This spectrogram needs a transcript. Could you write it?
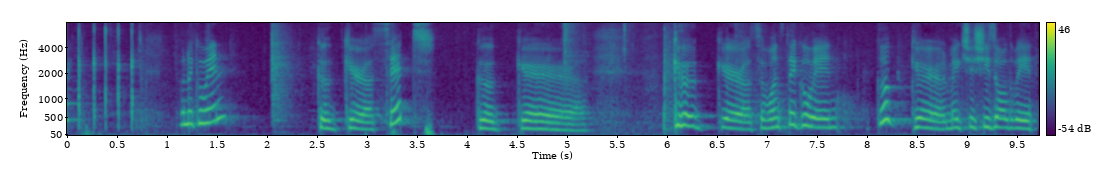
You want to go in? Good girl, sit. Good girl. Good girl. So once they go in, good girl, make sure she's all the way in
